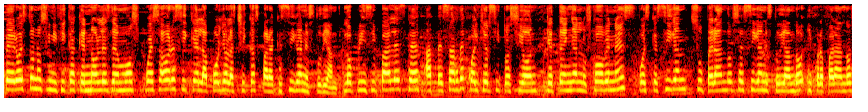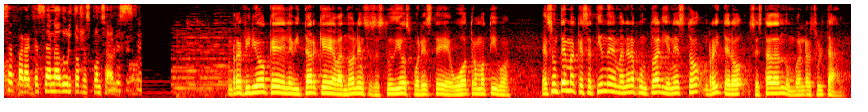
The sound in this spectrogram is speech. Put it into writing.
Pero esto no significa que no les demos, pues ahora sí que el apoyo a las chicas para que sigan estudiando. Lo principal es que a pesar de cualquier situación que tengan los jóvenes, pues que sigan superándose, sigan estudiando y preparándose para que sean adultos responsables. Refirió que el evitar que abandonen sus estudios por este u otro motivo es un tema que se atiende de manera puntual y en esto, reiteró, se está dando un buen resultado.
